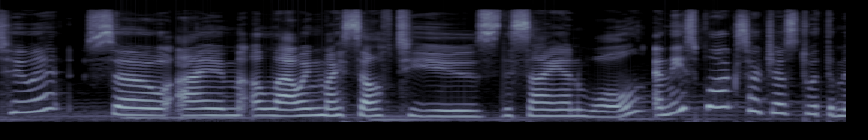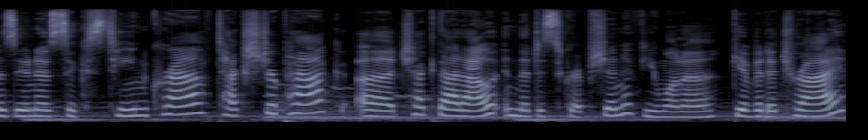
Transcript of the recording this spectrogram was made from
to it, so I'm allowing myself to use the cyan wool. And these blocks are just with the Mizuno 16 craft texture pack. Uh, check that out in the description if you want to give it a try.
